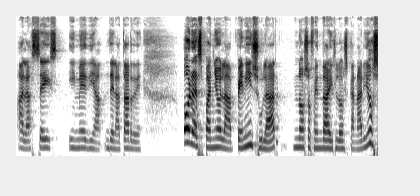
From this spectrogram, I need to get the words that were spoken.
a las seis y media de la tarde, hora española peninsular, no os ofendáis los canarios,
